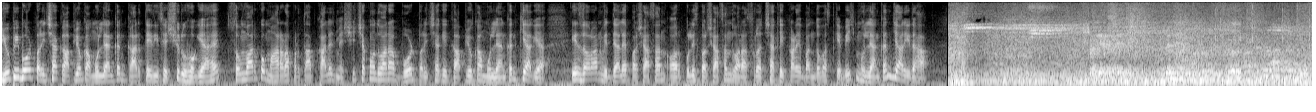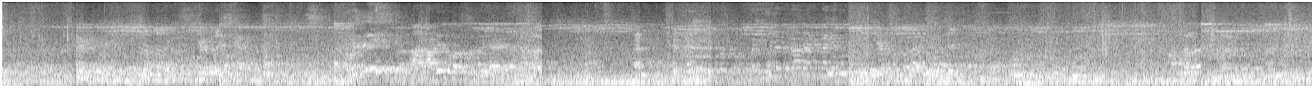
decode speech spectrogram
UP board परीक्षा कापियों का मूल्यांकन कार्य तेज़ी से शुरू हो गया है। सोमवार को महाराणा प्रताप कॉलेज में शिक्षकों द्वारा बोर्ड परीक्षा की कापियों का मूल्यांकन किया गया। इस दौरान विद्यालय प्रशासन और पुलिस प्रशासन द्वारा सुरक्षा के कड़े बंदोबस्त के बीच मूल्यांकन जारी रहा। Thank you.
